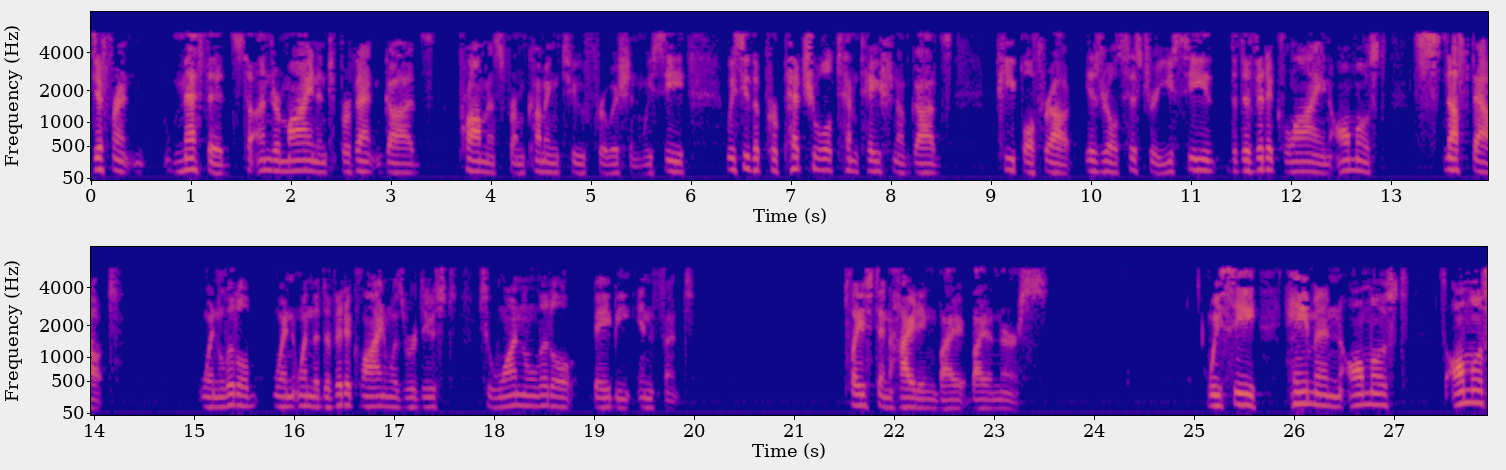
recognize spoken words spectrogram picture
different methods to undermine and to prevent God's promise from coming to fruition. We see, we see the perpetual temptation of God's people throughout Israel's history. You see the Davidic line almost snuffed out when, little, when, when the Davidic line was reduced to one little baby infant placed in hiding by, by a nurse. We see Haman almost almost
